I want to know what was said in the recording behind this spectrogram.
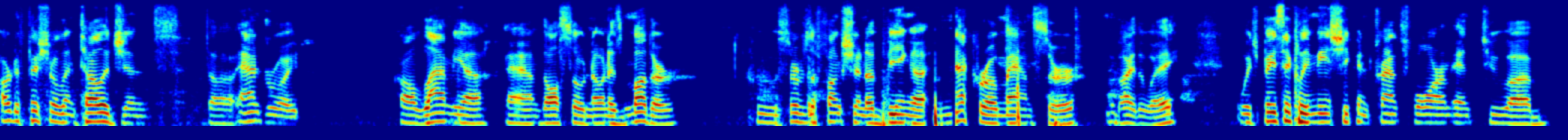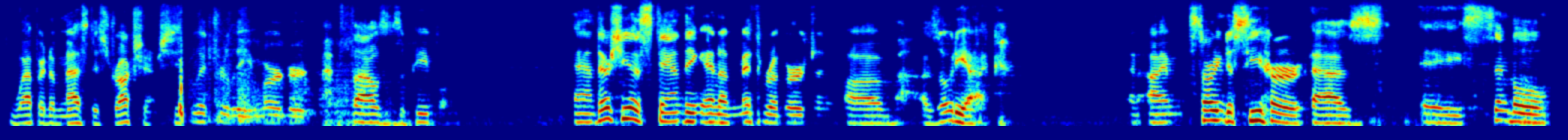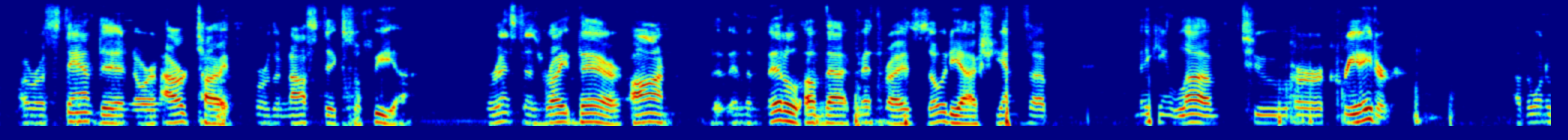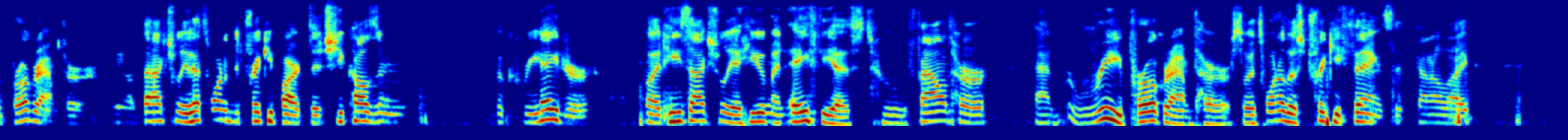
artificial intelligence, the android called Lamia, and also known as Mother, who serves a function of being a necromancer, by the way, which basically means she can transform into a weapon of mass destruction. She's literally murdered thousands of people. And there she is standing in a Mithra version of a zodiac. And I'm starting to see her as a symbol or a stand in or an archetype for the Gnostic Sophia. For instance, right there on the, in the middle of that Mithra's zodiac, she ends up making love to her creator, uh, the one who programmed her. You know, actually, that's one of the tricky parts. That she calls him the creator, but he's actually a human atheist who found her and reprogrammed her. So it's one of those tricky things. It's kind of like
